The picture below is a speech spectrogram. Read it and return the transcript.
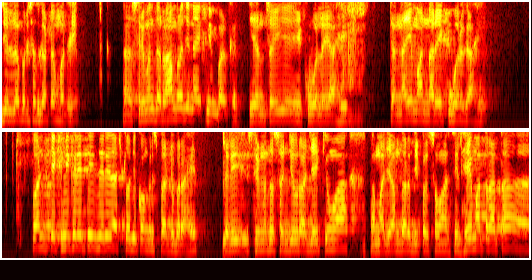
जिल्हा परिषद गटामध्ये श्रीमंत रामराजे नाईक निंबाळकर यांचंही एक वलय आहे. त्यांनाही मानणारा एक वर्ग आहे. पण टेक्निकली ते जरी राष्ट्रवादी काँग्रेस पार्टीवर आहेत तरी श्रीमंत संजीव राजे किंवा माझे आमदार दीपक चव्हाण असतील हे मात्र आता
